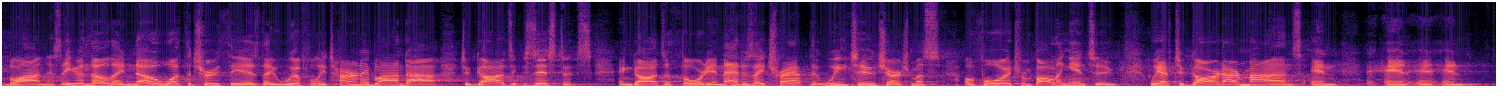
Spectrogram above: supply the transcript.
blindness. Even though they know what the truth is, they willfully turn a blind eye to God's existence and God's authority. And that is a trap that we too, church, must avoid from falling into. We have to guard our minds and, and, and, and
